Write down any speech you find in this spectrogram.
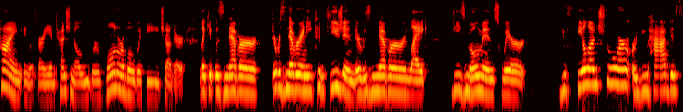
time. It was very intentional. We were vulnerable with each other. Like it was never, there was never any confusion. There was never like these moments where you feel unsure or you have this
